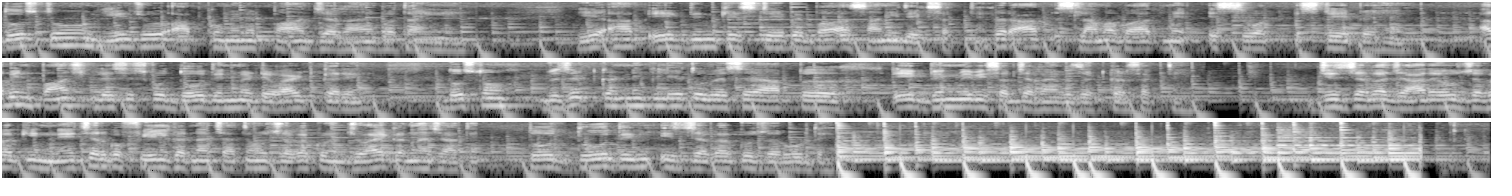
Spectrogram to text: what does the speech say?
दोस्तों, ये जो आपको मैंने पाँच जगहें बताई हैं, ये आप एक दिन के स्टे पे बसानी देख सकते हैं। अगर आप इस्लामाबाद में इस वक्त स्टे पे हैं अब इन पाँच प्लेसेस को दो दिन में डिवाइड करें। दोस्तों विज़िट करने के लिए तो वैसे आप एक दिन में भी सब जगहें विज़िट कर सकते हैं। जिस जगह जा रहे हो, उस जगह की नेचर को फील करना चाहते हैं, उस जगह को एंजॉय करना चाहते हैं तो दो दिन इस जगह को ज़रूर दें।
